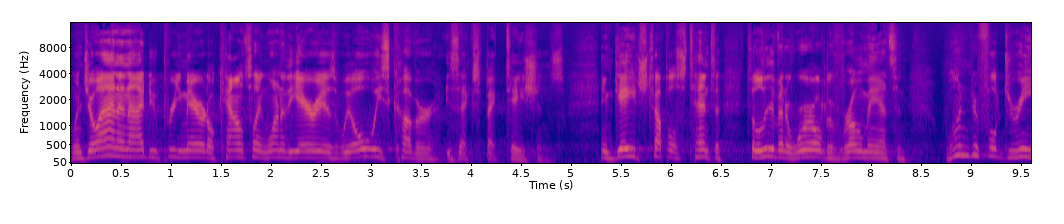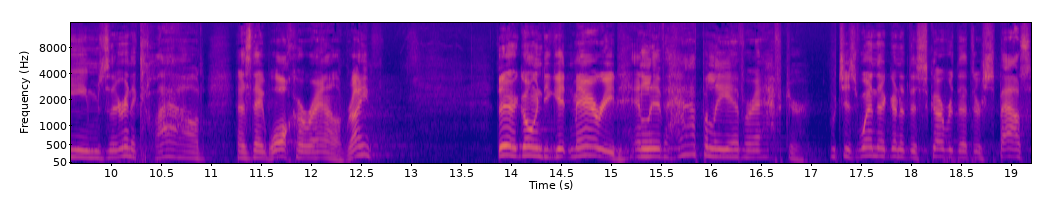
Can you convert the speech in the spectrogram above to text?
When Joanne and I do premarital counseling, one of the areas we always cover is expectations. Engaged couples tend to, to live in a world of romance and wonderful dreams. They're in a cloud as they walk around, right? They're going to get married and live happily ever after, which is when they're going to discover that their spouse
